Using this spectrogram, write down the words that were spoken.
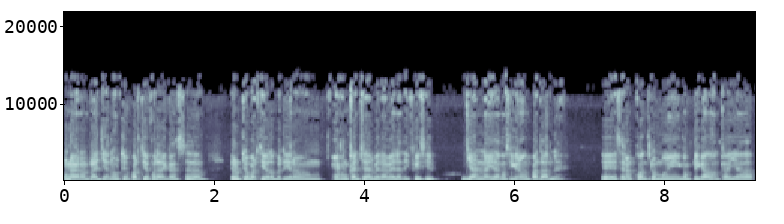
una gran playa en los últimos partidos fuera de casa. El último partido lo perdieron en cancha del Vera Vera, difícil. Ya en la ida consiguieron empatarle. Eh, será un encuentro muy complicado, aunque haya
